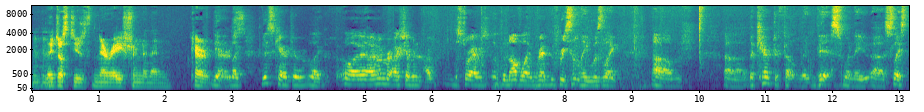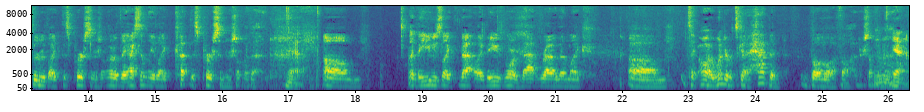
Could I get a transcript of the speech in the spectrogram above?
Mhm. They just use narration and then characters. Yeah, like this character, like well, I, I remember actually uh, the story I was the novel I read recently was like um, uh, the character felt like this when they uh, sliced through like this person or, or they accidentally like cut this person or something like that. yeah, Um, like they use like that, like they use more of that rather than like um, it's like oh I wonder what's gonna happen. Blah blah, blah thought or something. like yeah,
